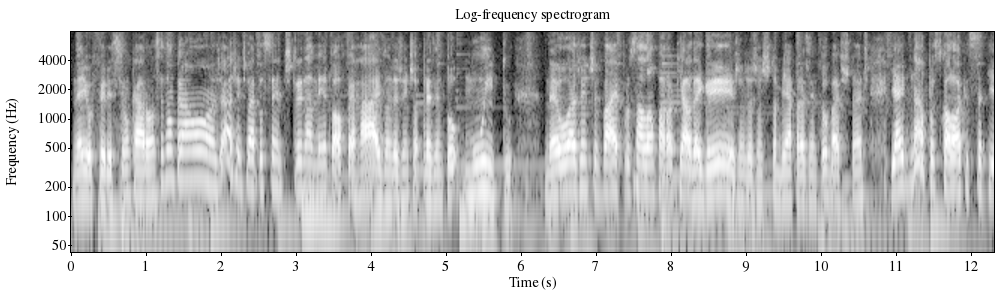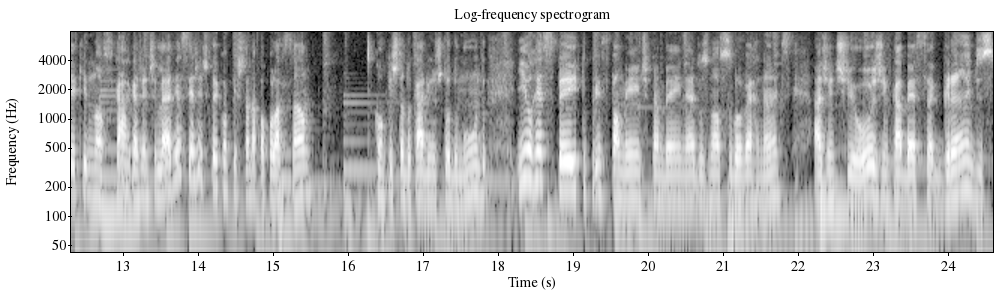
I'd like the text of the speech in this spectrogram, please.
né? e ofereciam carona. Vocês vão para onde? Ah, a gente vai para o centro de treinamento Alferraz, onde a gente apresentou muito. Né? Ou a gente vai para o salão paroquial da igreja, onde a gente também apresentou bastante. E aí, não, pois coloca isso aqui, aqui no nosso carro que a gente leva. E assim a gente foi conquistando a população conquistando o carinho de todo mundo e o respeito, principalmente também, né, dos nossos governantes. A gente hoje encabeça grandes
